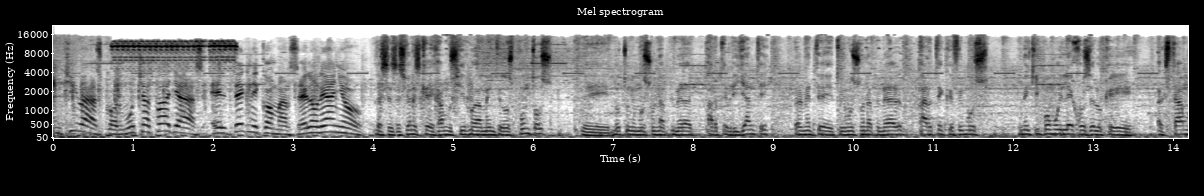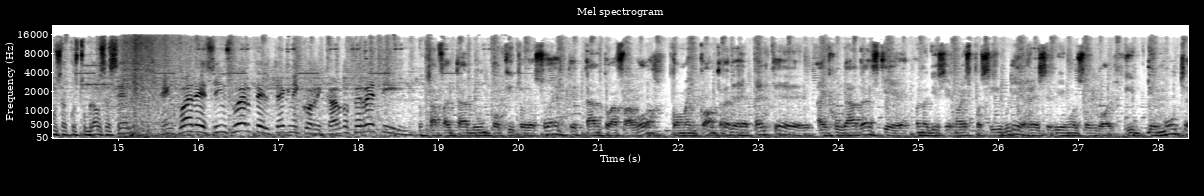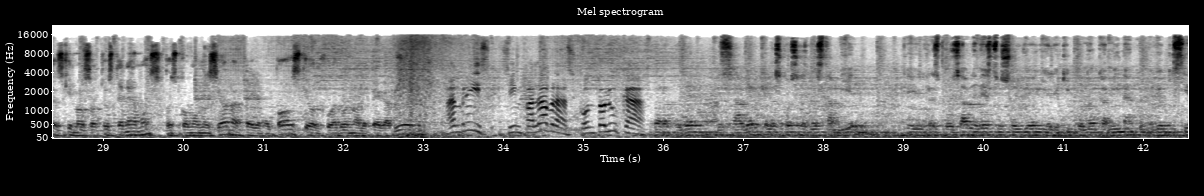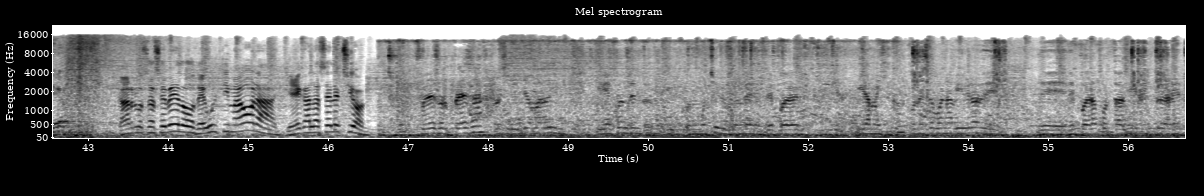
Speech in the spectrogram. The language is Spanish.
En Chivas, con muchas fallas, el técnico Marcelo Leaño. La sensación es que dejamos ir nuevamente dos puntos. Eh, no tuvimos una primera parte brillante. Realmente tuvimos una primera parte que fuimos un equipo muy lejos de lo que estábamos acostumbrados a hacer. En Juárez, sin suerte, el técnico Ricardo Ferretti. Está faltando un poquito de suerte, tanto a favor como en contra. De repente hay jugadas que uno dice no es posible y recibimos el gol. Y de muchas que nosotros tenemos, pues como menciona, pega en el poste o el jugador no le pega bien. Ambriz, sin palabras, con Toluca. Para poder saber que las cosas no están bien, que el responsable de esto soy yo y el equipo no camina como yo quisiera. Carlos Acevedo, de última hora, llega a la selección. Fue de sorpresa, recibí el llamado y, y bien contento y con mucha ilusión de, de, poder ir a México con esa buena vibra de, de, de poder aportar mi granito de arena.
